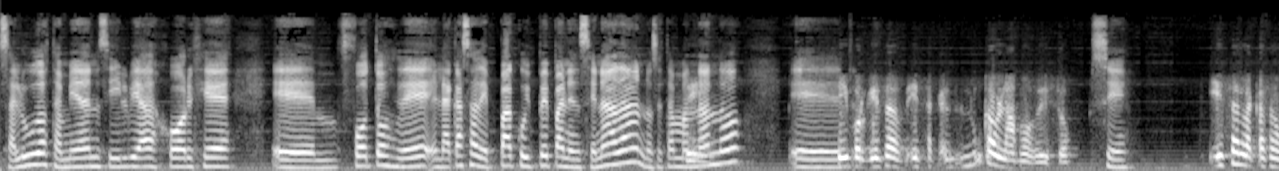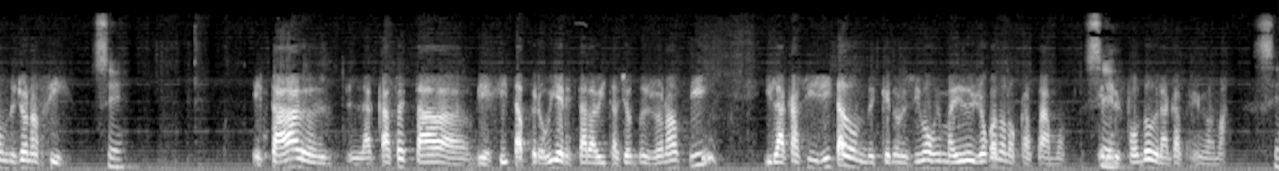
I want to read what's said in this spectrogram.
saludos también Silvia, Jorge, eh, fotos de en la casa de Paco y Pepa en Ensenada. Nos están mandando. Eh, Sí, porque esa, esa, nunca hablamos de eso. sí, Esa es la casa donde yo nací. sí. Está, la casa está viejita, pero bien, está la habitación donde yo nací y la casillita donde que nos hicimos mi marido y yo cuando nos casamos, Sí. en el fondo de la casa de mi mamá. Sí.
